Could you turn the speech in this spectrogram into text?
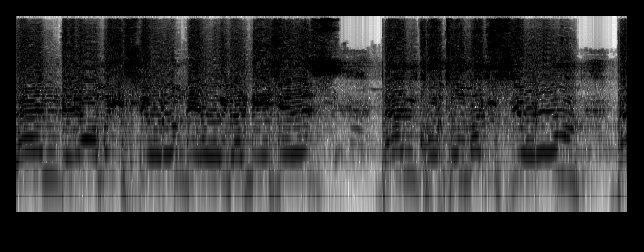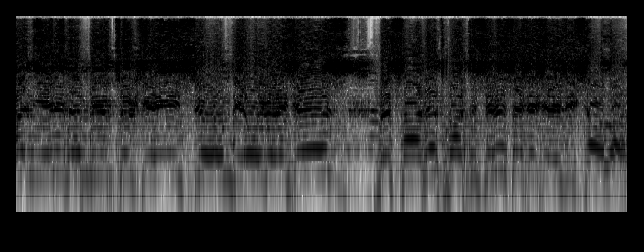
ben belamı istiyorum diye oy vermeyeceğiz. Ben kurtulmak istiyorum. Ben yeniden büyük Türkiye'yi istiyorum diye oy vereceğiz. Ve Saadet Partisi'ni seçeceğiz inşallah.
